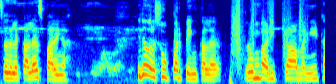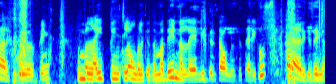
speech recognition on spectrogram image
ஸோ இதில் கலர்ஸ் பாருங்கள் இது ஒரு சூப்பர் பிங்க் கலர் ரொம்ப அடிக்காம நீட்டா இருக்கக்கூடிய ஒரு பிங்க் ரொம்ப லைட் பிங்க்ல உங்களுக்கு இந்த மாதிரி நல்ல எலிகண்டா உங்களுக்கு தெரியும். சூப்பரா இருக்குதுங்க.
